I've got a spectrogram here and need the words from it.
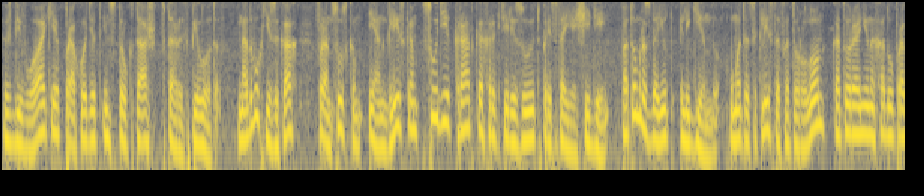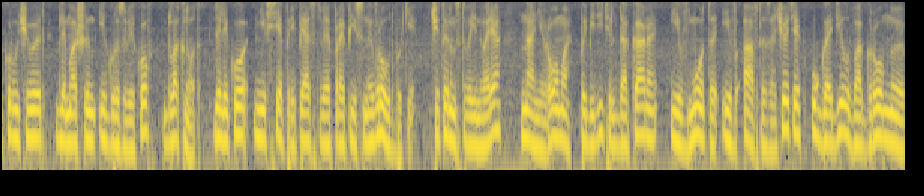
в бивуаке проходит инструктаж вторых пилотов. На двух языках, французском и английском, судьи кратко характеризуют предстоящий день. Потом раздают легенду. У мотоциклистов это рулон, который они на ходу прокручивают, для машин и грузовиков – блокнот. Далеко не все препятствия прописаны в роутбуке. 14 января Нани Рома, победитель Дакара и в мото, и в автозачете, угодил в огромную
